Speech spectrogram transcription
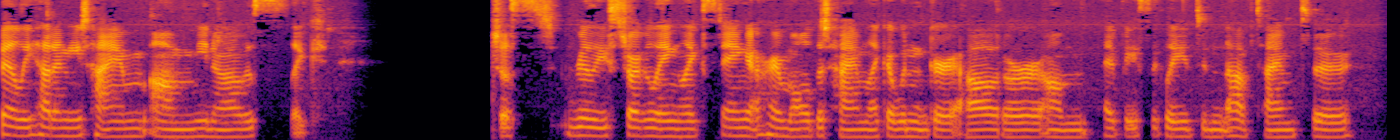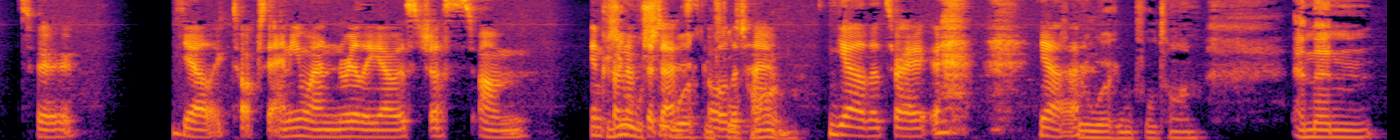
barely had any time. Um, you know, I was like just really struggling, like staying at home all the time. Like I wouldn't go out or um, I basically didn't have time to, to, yeah, like talk to anyone really. I was just um, in front of the desk all the time. time. Yeah, that's right. yeah. Still working full time. And then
